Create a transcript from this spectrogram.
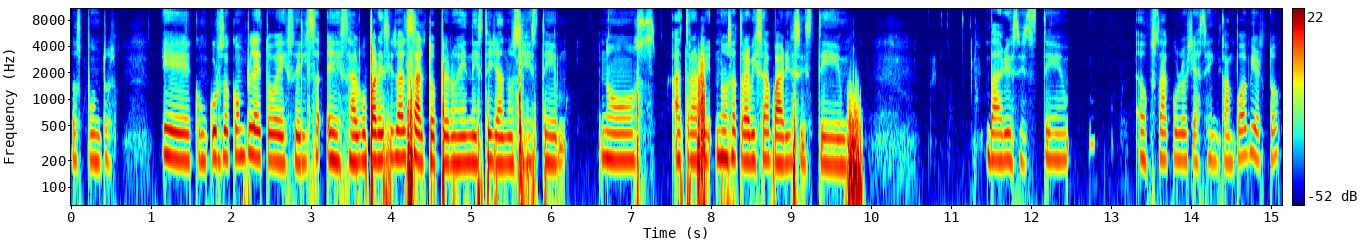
los puntos eh, concurso completo es, el, es algo parecido al salto, pero en este ya nos, este, nos, nos atraviesa varios, este, varios, este, obstáculos, ya sea en campo abierto,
